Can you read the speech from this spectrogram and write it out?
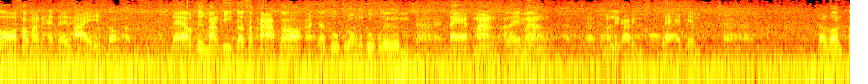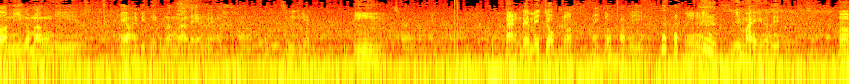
อเข้ามาในไทย ถูกต้องครับ แล้วซึ่งบางทีก็สภาพก็อาจจะถูกหลงถูกลืม ใช่แตกมั่งอะไรมั่ง ครับใช่ครับมันเลยกลายเป็นของ rare item ใช่ แล้วตอนตอนนี้กำลังมี แนวไฮบริดนี่กำลังมาแรงด้วยครับ ของ Civic ES อืมใช่ครับแต่งได้ไม่จบเนาะให้จบครับพี่ อืม มีไมล์อีกนะพี่เนาะ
